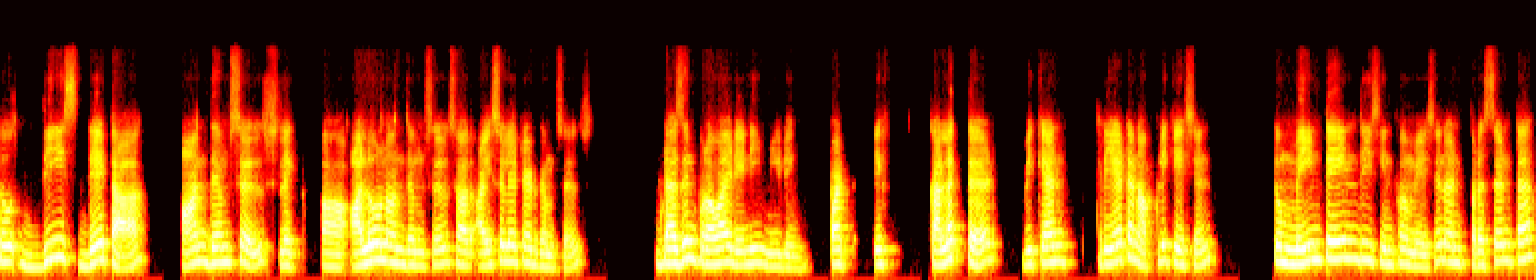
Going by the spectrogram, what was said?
So these data on themselves, like uh, alone on themselves or isolated themselves, doesn't provide any meaning. But if collected, we can create an application to maintain this information and present a,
